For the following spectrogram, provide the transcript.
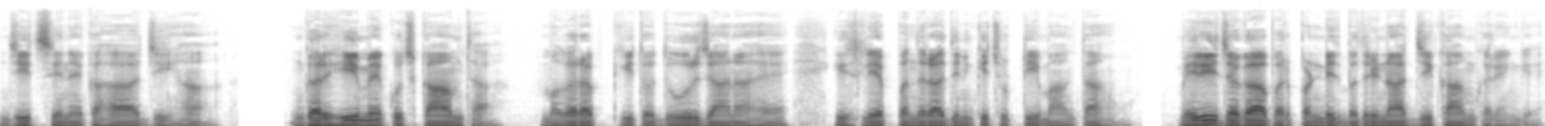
जीत सिंह ने कहा, जी हाँ घर ही में कुछ काम था। मगर अब की तो दूर जाना है, इसलिए पंद्रह दिन की छुट्टी माँगता हूँ। मेरी जगह पर पंडित बद्रीनाथ जी काम करेंगे।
